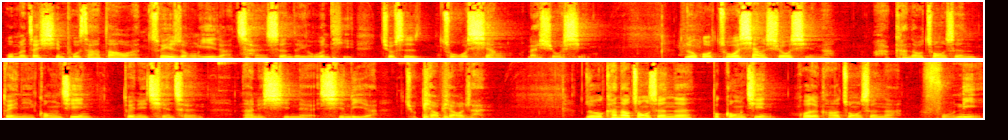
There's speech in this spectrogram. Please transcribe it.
我们在行菩萨道啊，最容易的产生的一个问题就是着相来修行。如果着相修行呢，啊，看到众生对你恭敬、对你虔诚，那你心里心里啊就飘飘然。如果看到众生呢不恭敬，或者看到众生啊腐逆，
